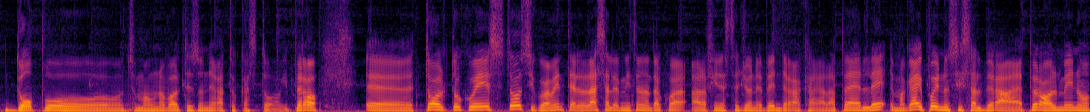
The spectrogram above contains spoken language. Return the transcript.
dopo, insomma, una volta esonerato Castori. Però eh, tolto questo, sicuramente la Salernitana da qua alla fine stagione venderà cara la pelle e magari poi non si salverà, eh, però almeno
